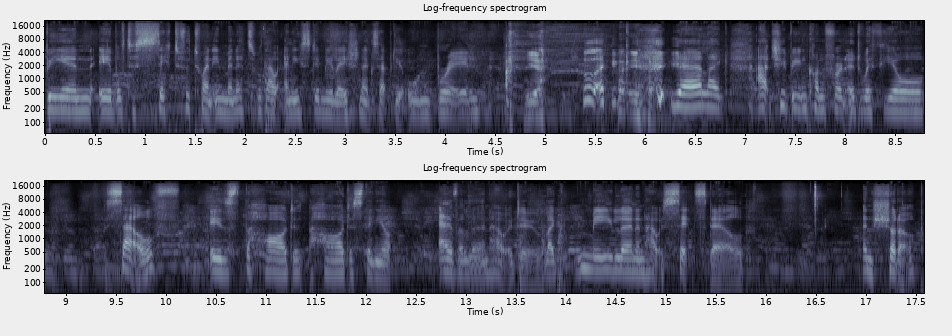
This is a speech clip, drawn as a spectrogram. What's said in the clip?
being able to sit for 20 minutes without any stimulation except your own brain Yeah. like Yeah. yeah. like actually being confronted with yourself is the hardest hardest thing you'll ever learn how to do like me learning how to sit still and shut up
